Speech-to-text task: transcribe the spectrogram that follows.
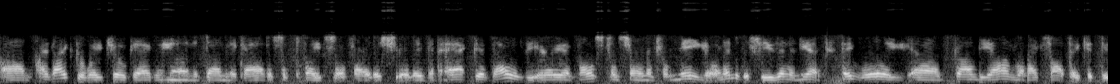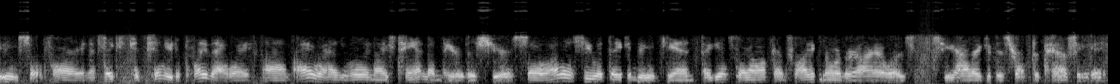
Um, I like the way Joe Gaglione and Dominic Alvis have played so far this year. They've been active. That was the area most concern for me going into the season, and yet they've really uh, gone beyond what I thought they could do so far. And if they can continue to play that way, um, Iowa has a really nice tandem here this year. So I want to see what they can do again against an offense like Northern Iowa's, see how they can disrupt the passing game.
